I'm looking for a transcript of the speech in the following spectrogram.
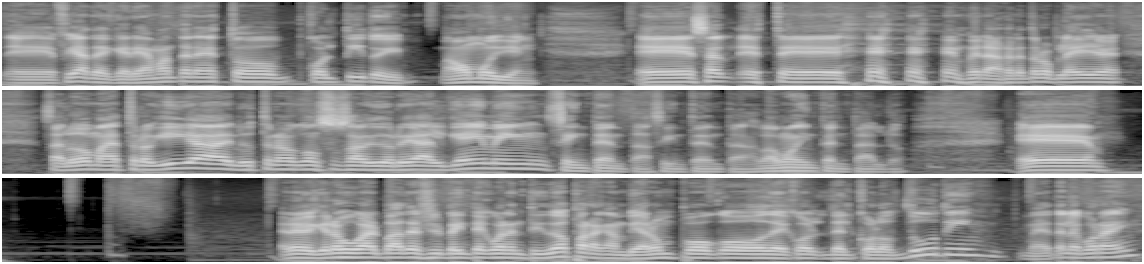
Eh, fíjate, quería mantener esto cortito y vamos muy bien. Eh, este, mira, Retro Player. Saludos, maestro Giga. Ilústrenos con su sabiduría del gaming. Se intenta, se intenta. Vamos a intentarlo. Eh, quiero jugar Battlefield 2042 para cambiar un poco del Call of Duty. Métele por ahí.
